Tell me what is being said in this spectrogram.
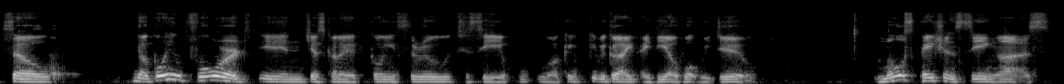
So know, going forward in just kind of going through to see, well, can give you a good idea of what we do. Most patients seeing us,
